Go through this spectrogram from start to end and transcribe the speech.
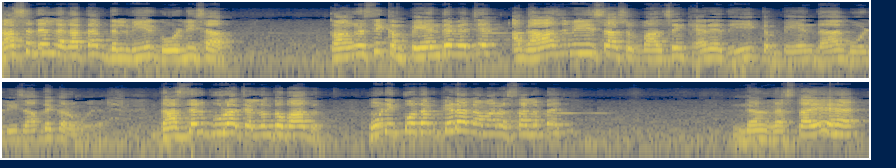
10 ਦਿਨ ਲਗਾਤਾਰ ਦਲਵੀਰ ਗੋਲਡੀ ਸਾਹਿਬ ਕਾਂਗਰਸ ਦੀ ਕੰਪੇਨ ਦੇ ਵਿੱਚ ਆਗਾਜ਼ ਵੀ ਸਾ ਸੁਖਪਾਲ ਸਿੰਘ ਖਹਿਰੇ ਦੀ ਕੰਪੇਨ ਦਾ ਗੋਲਡੀ ਸਾਹਿਬ ਦੇ ਘਰੋਂ ਹੋਇਆ। 10 ਦਿਨ ਪੂਰਾ ਚੱਲਣ ਤੋਂ ਬਾਅਦ ਹੁਣ ਇੱਕੋ ਦਮ ਕਿਹੜਾ ਨਵਾਂ ਰਸਤਾ ਲੱਭਿਆ ਜੀ? ਰਸਤਾ ਇਹ ਹੈ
